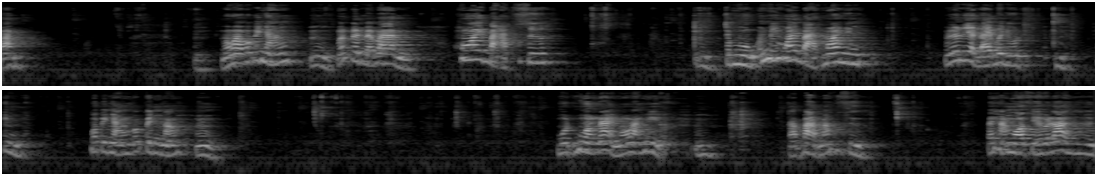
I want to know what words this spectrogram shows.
วันมหมอว่าบ่เป็นหยัง อืมมันเป็นแบบว่าห้อยบาดซื้อจมูกมันมีห้อยบาดน้อยนึงมันเลยเลียดไหลบ่หยุดอืมอืมบ่เป็นหยังบ่เป็นหยัง อืมหมดห่วงได้เมื่อวานนี้กลับบ้านมาซื้อไปหาหมอเสียเวลาคือ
